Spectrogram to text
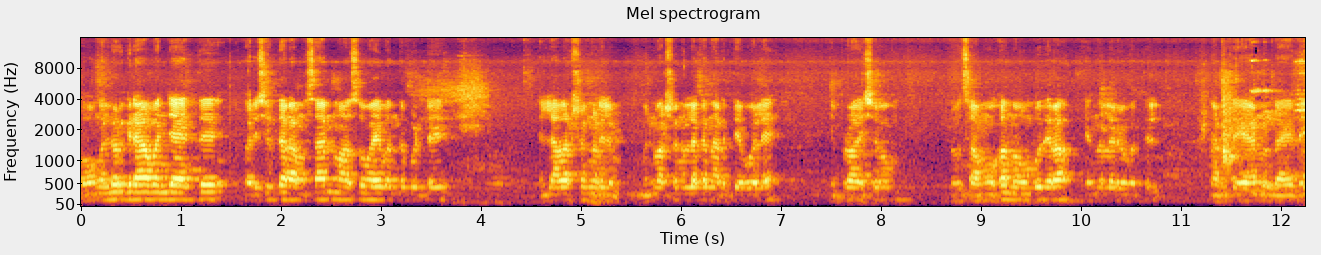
ഓങ്ങല്ലൂർ ഗ്രാമപഞ്ചായത്ത് പരിശുദ്ധ റംസാൻ മാസവുമായി ബന്ധപ്പെട്ട് എല്ലാ വർഷങ്ങളിലും മുൻ വർഷങ്ങളിലൊക്കെ നടത്തിയ പോലെ ഇപ്രാവശ്യവും ഒരു സമൂഹ നോമ്പുതിറ എന്നുള്ള രൂപത്തിൽ നടത്തുകയാണ് ഉണ്ടായത്.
